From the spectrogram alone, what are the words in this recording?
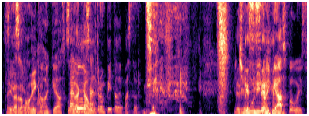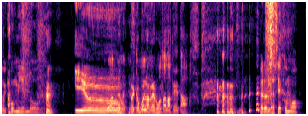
Estoy Sí, es gordofóbico. Ay, qué asco. Saludos acabo- al trompito de pastor. Pinche que sí Muni, se- no, ay, qué asco, güey. Estoy comiendo. güey. Y Guácala, que ve se cómo le vaya. rebota la teta. Pero le hacía como.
